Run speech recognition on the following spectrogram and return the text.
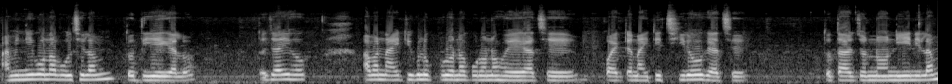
আমি নিব না বলছিলাম, তো দিয়ে গেল। তো যাই হোক, আমার নাইটিগুলো পুরোনো পুরনো হয়ে গেছে, কয়েকটা নাইটি ছিঁড়েও গেছে। তো তার জন্য নিয়ে নিলাম,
